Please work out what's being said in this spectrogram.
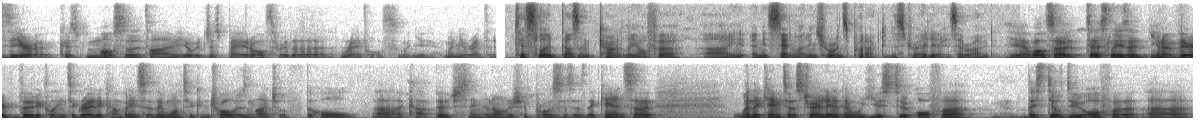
zero because most of the time you would just pay it all through the rentals when you when you rent it. Tesla doesn't currently offer uh, an standalone insurance product in Australia. Is that right? Yeah. Well, so Tesla is a you know very vertically integrated company, so they want to control as much of the whole uh, car purchasing and ownership mm-hmm. process as they can. So when they came to Australia, they were used to offer, they still do offer uh,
